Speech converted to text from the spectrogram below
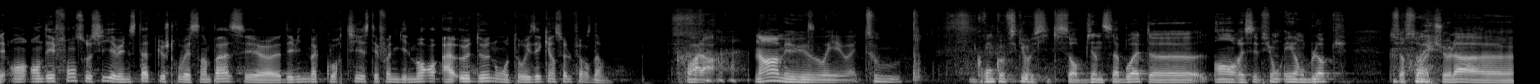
Et En, en défense aussi, il y avait une stat que je trouvais sympa, c'est euh, David McCourty et Stéphane Gilmore, à eux deux, n'ont autorisé qu'un seul first down. voilà. non, mais oui, ouais, tout. Gronkowski aussi, qui sort bien de sa boîte euh, en réception et en bloc sur ce Ouais. match-là, euh,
